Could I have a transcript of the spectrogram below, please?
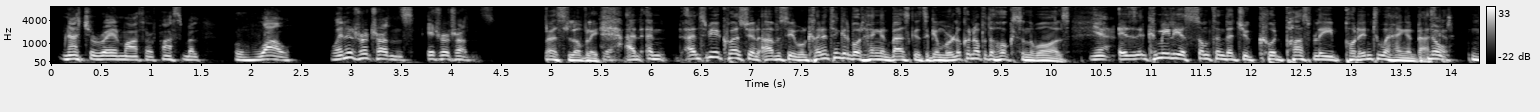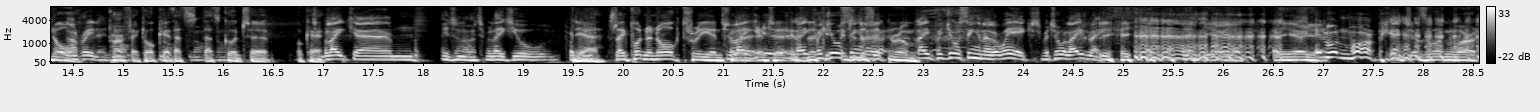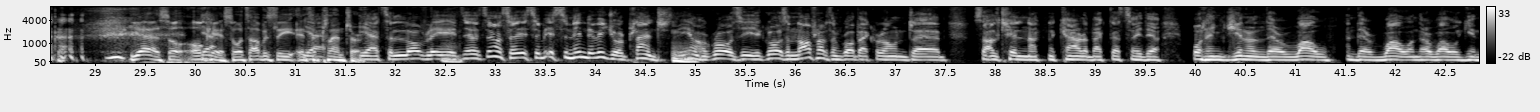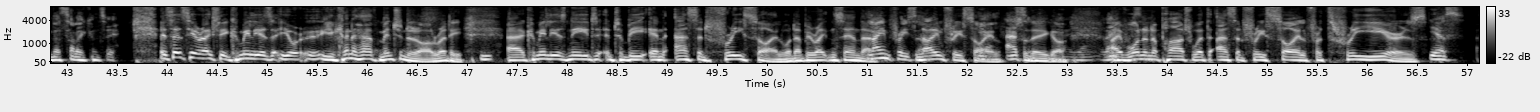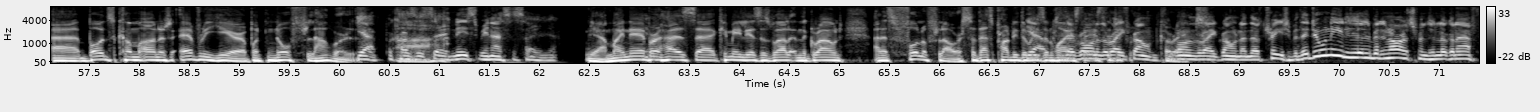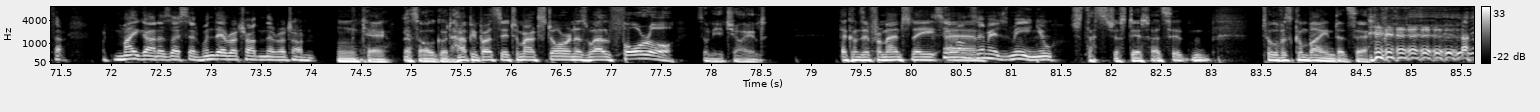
natural rainwater if possible. But wow, when it returns, it returns. That's lovely. And and answer me a question. Obviously, we're kind of thinking about hanging baskets again. We're looking up at the hooks on the walls. Yeah. Is camellia something that you could possibly put into a hanging basket? No, no. not really, no. Perfect. Okay, No, that's no, that's no, good to. Okay. Be like, um, I don't know, be like you. yeah, it's like putting an oak tree into, like, a, into, into, like the, into the sitting room. Like producing it at a wake to too lively. Hear you. I hear. It wouldn't work. It just wouldn't work. Yeah. So okay. Yeah. So it's obviously it's yeah. a planter. Yeah, it's a lovely. It's, it's, it's, a, it's, a, it's an individual plant. You know, it grows. It grows. An awful lot of them grow back around um, Salt Hill, not Nakara, back that side there. But in general, they're wow, and they're wow, and they're wow again. That's all I can say. It says here actually, camellias. You you kind of have mentioned it already. Mm. Uh, camellias need to be in acid-free soil. Would I be right in saying that? Lime-free soil. Lime-free soil. Yeah, so there you go. yeah, yeah, I've one soil. in a pot with acid-free soil for three years. Yes. Uh, buds come on it every year, but no flowers. Yeah, because Ah. it's, it needs to be an acid soil. Yeah. Yeah, my neighbour has uh, camellias as well in the ground, and it's full of flowers. So that's probably the yeah, reason why they're growing on the right different- ground. They're growing on the right ground and they're treated, but they do need a little bit of nourishment and looking after. But my God, as I said, when they return, they return. Okay, that's all good. Happy birthday to Mark Storin as well. 4 He's only a child. That comes in from Anthony. See, on the um, same age as me and you. That's just it. That's it. Two of us combined, I'd say.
